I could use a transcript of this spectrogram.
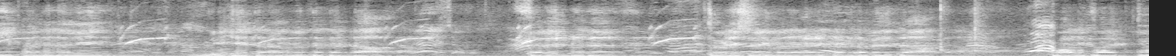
ಈ ಪಂದ್ಯದಲ್ಲಿ ವಿಜೇತರಾಗುವಂತ ತಂಡ ಸೆವೆನ್ ಬ್ರದರ್ಸ್ ಚೋಡೇಶ್ವರಿ ಮಲೆನಾಡಿ ತಂಡದ ವಿರುದ್ಧ ಕ್ವಾಲಿಫೈಡ್ ಟೂ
